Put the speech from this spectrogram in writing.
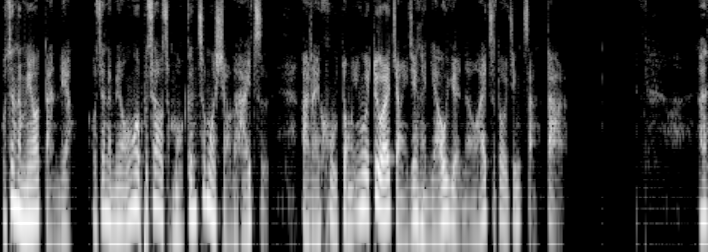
我真的没有胆量。我真的没有，因为不知道怎么跟这么小的孩子啊来互动，因为对我来讲已经很遥远了。我孩子都已经长大了。啊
